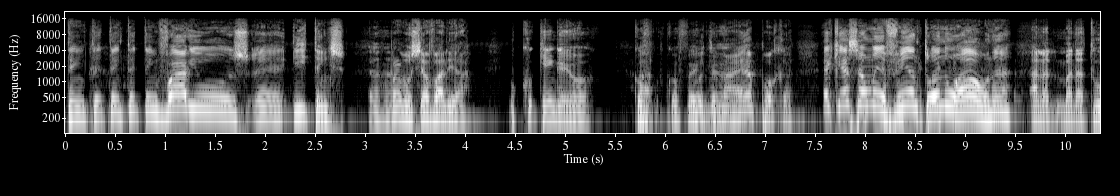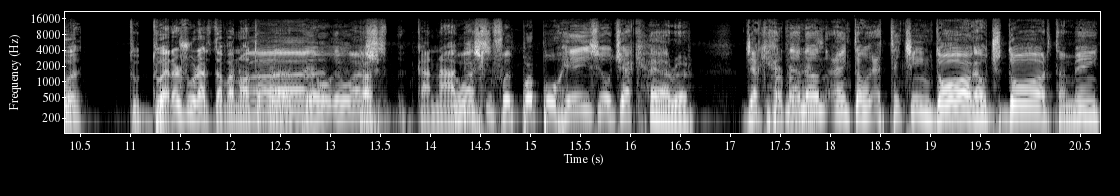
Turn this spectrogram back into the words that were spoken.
Tem, tem, tem, tem, tem vários é, itens Aham. para você avaliar. O Quem ganhou? Qual, Ah, qual foi? Puta, na época. É que esse é um evento anual, né? Ah, na, mas na tua. Tu, tu era jurado, tu dava nota Ah, pra, pra, eu- eu acho- cannabis. Eu acho que foi Purple Haze ou Jack Harrer. Jack Purple não, não, é, então, é, tinha indoor, outdoor também,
